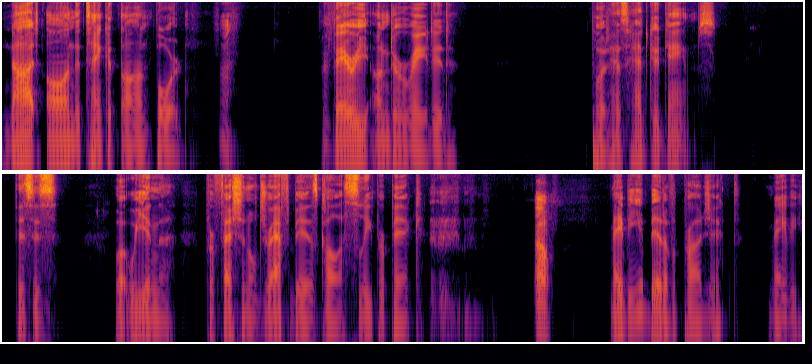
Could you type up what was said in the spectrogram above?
Not on the tankathon board. Hmm. Very underrated, but has had good games. This is what we in the professional draft biz call a sleeper pick. Oh, Maybe a bit of a project, maybe.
